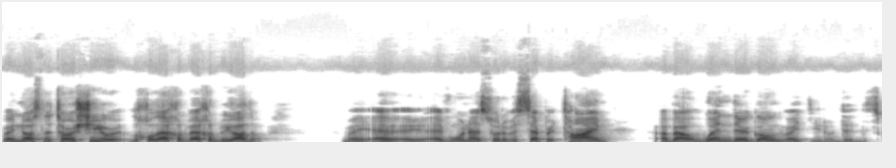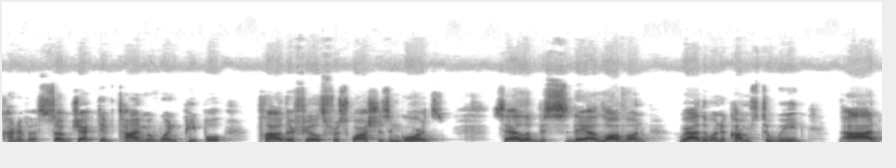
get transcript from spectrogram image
right? Nosna Torah shiur l'chol echad ve'echad b'yadam, right? Everyone has sort of a separate time about when they're going, right? You know, it's kind of a subjective time of when people plow their fields for squashes and gourds. So Ella Bisda Lovon, rather, when it comes to wheat, ad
